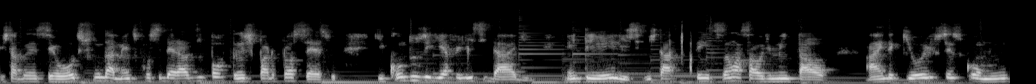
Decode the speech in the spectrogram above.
estabeleceu outros fundamentos considerados importantes para o processo, que conduziria à felicidade. Entre eles está a atenção à saúde mental, ainda que hoje o senso comum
